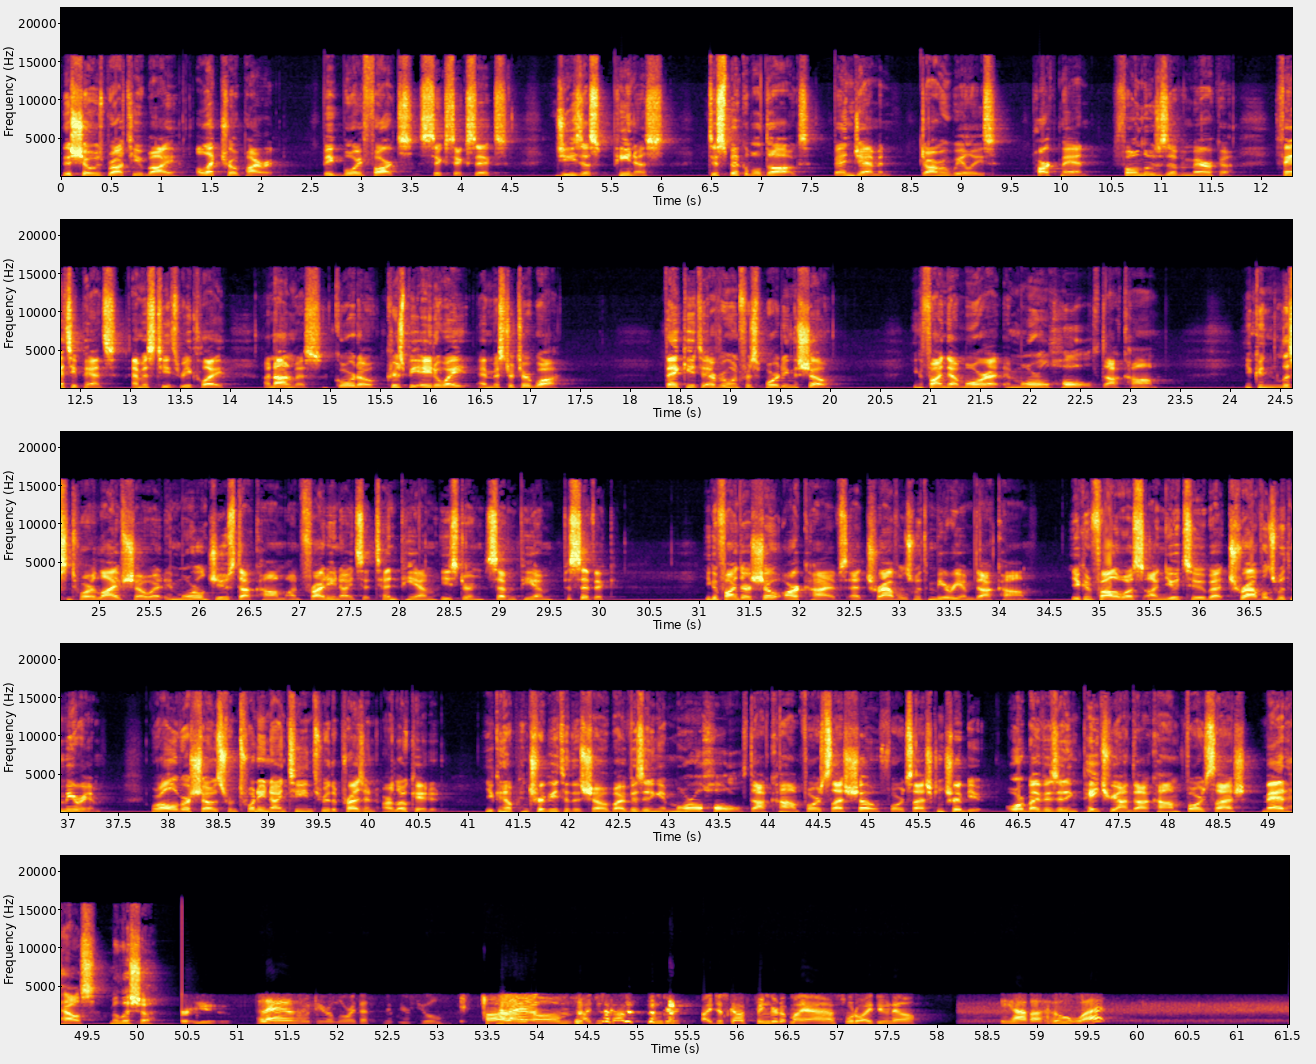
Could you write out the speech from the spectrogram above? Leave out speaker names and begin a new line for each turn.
This show is brought to you by Electropirate, Big Boy Farts 666, Jesus Penis, Despicable Dogs, BenJammin', Dharma Wheelies, Parkman, Phone Losers of America, Fancy Pants, MST3 Clay, Anonymous, Gordo, Chrispy 808, and Mr. Turbeaux. Thank you to everyone for supporting the show. You can find out more at immoralhole.com. You can listen to our live show at immoraljuice.com on Friday nights at 10 p.m. Eastern, 7 p.m. Pacific. You can find our show archives at travelswithmiriam.com. You can follow us on YouTube at Travels with Miriam, where all of our shows from 2019 through the present are located. You can help contribute to the show by visiting immoralhole.com forward slash show forward slash contribute, or by visiting patreon.com forward slash madhouse militia.
There he is.
Hello.
Oh dear lord, that's nightmare fuel.
Hi. Um, I just got fingered. I just got fingered up my ass. What do I do now?
You have a who? What?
